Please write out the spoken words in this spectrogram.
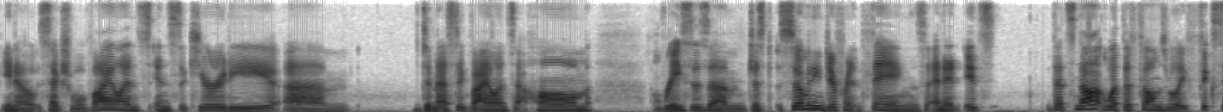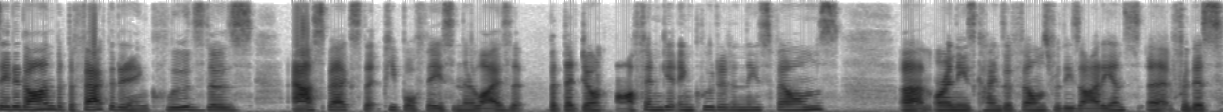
You know, sexual violence, insecurity, um, domestic violence at home, racism, just so many different things. And it, it's that's not what the film's really fixated on, but the fact that it includes those aspects that people face in their lives that but that don't often get included in these films um, or in these kinds of films for these audience uh, for this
